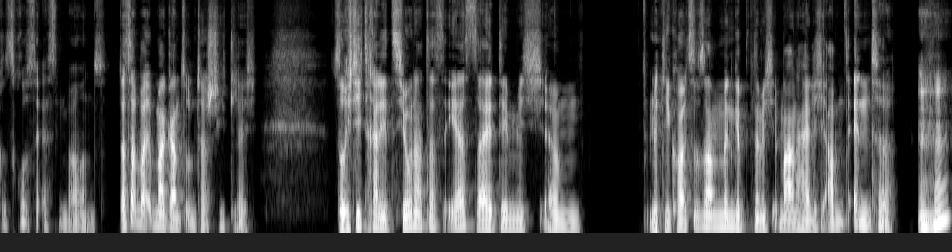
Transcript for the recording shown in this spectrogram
das große Essen bei uns. Das aber immer ganz unterschiedlich. So richtig Tradition hat das erst, seitdem ich ähm, mit Nicole zusammen bin, gibt es nämlich immer an Heiligabend Ente. Mhm.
